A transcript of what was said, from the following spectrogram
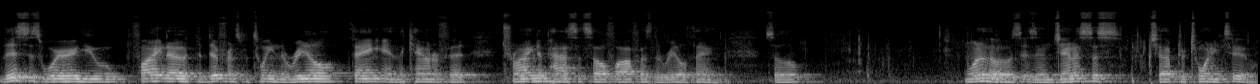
This is where you find out the difference between the real thing and the counterfeit, trying to pass itself off as the real thing. So, one of those is in Genesis chapter 22.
